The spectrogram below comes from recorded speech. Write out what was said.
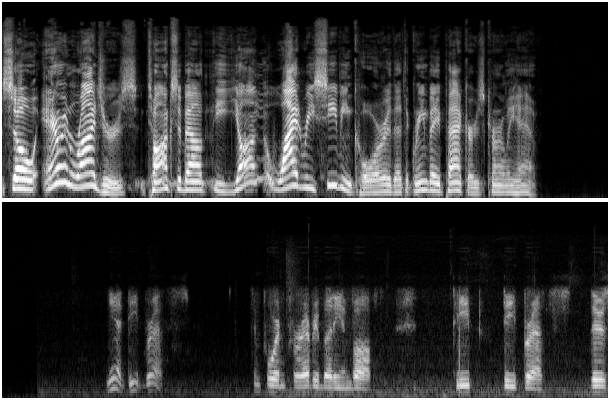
So, Aaron Rodgers talks about the young wide receiving corps that the Green Bay Packers currently have. Yeah, deep breaths. It's important for everybody involved. Deep, deep breaths. There's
